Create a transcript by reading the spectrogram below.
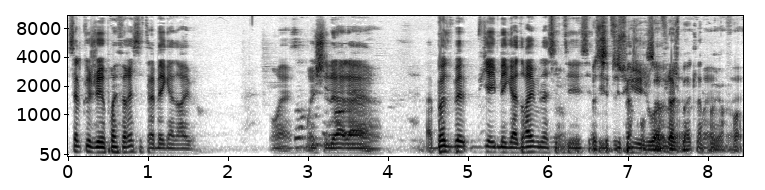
celle que j'ai préférée, c'était la Mega Drive. Ouais, moi j'ai la, la, la bonne vieille Mega Drive, là, c'était. Bah, c'est dessus que j'ai joué à Flashback la ouais, première ouais. fois.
